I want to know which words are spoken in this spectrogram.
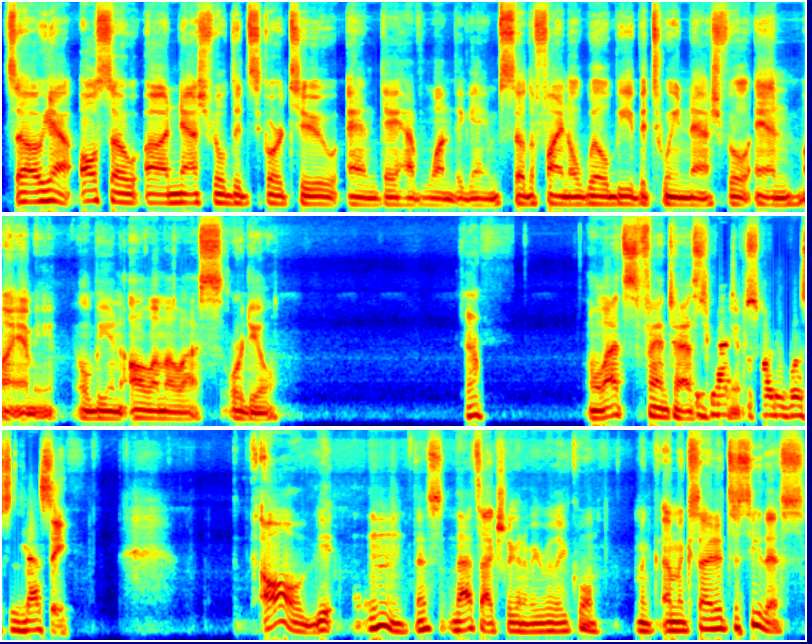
So yeah, also uh, Nashville did score two, and they have won the game. So the final will be between Nashville and Miami. It'll be an all MLS ordeal. Yeah. Well, that's fantastic. Party versus Messi. Oh, yeah, mm, that's that's actually going to be really cool. I'm, I'm excited to see this.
